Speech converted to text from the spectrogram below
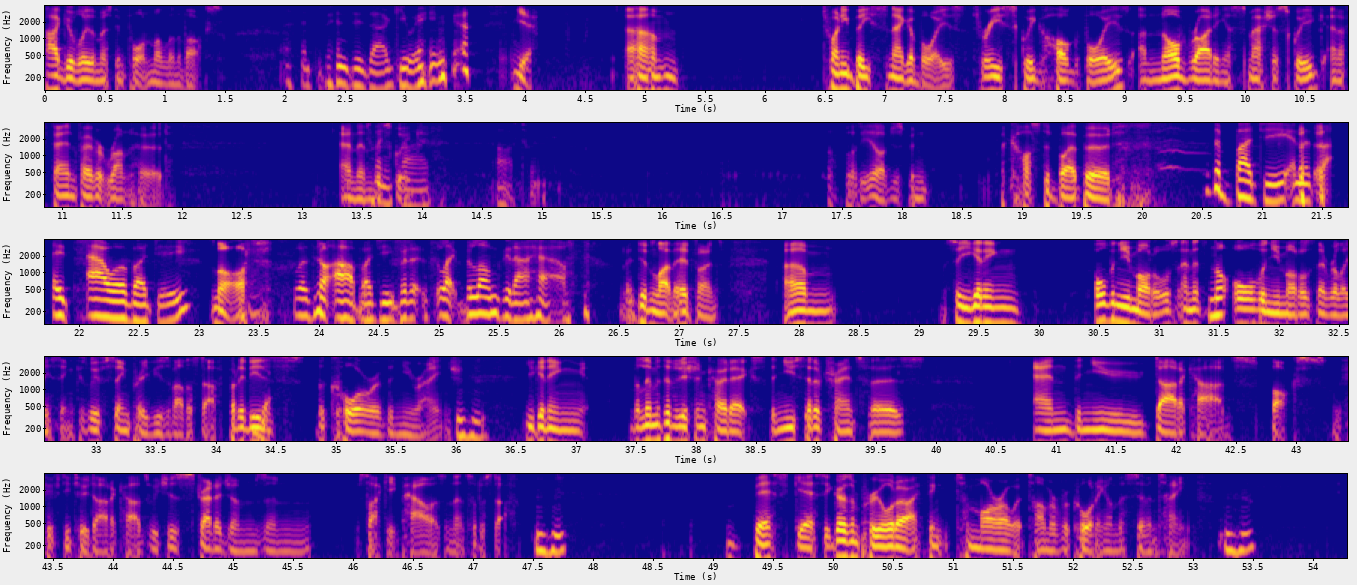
Arguably the most important model in the box. it depends who's arguing. Yeah. Um, 20B snagger boys, three squig hog boys, a Nob riding a smasher squig, and a fan favourite runt herd. And then the squig. 25. Oh, 26. Oh, bloody hell, I've just been accosted by a bird. It's a budgie, and it's it's our budgie. It's not. Well, it's not our budgie, but it's like belongs in our house. I didn't like the headphones. Um, so you're getting all the new models, and it's not all the new models they're releasing because we've seen previews of other stuff, but it is the core of the new range. Mm-hmm. You're getting the limited edition codex, the new set of transfers, and the new data cards box with 52 data cards, which is stratagems and psychic powers and that sort of stuff. Mm-hmm. Best guess, it goes on pre order, I think, tomorrow at time of recording on the 17th.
